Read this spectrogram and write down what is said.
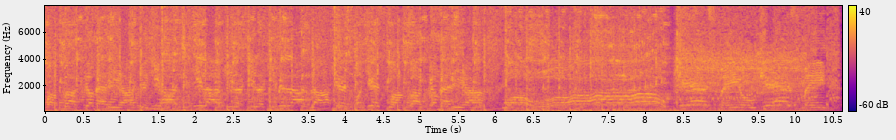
what, bak kameraya Keki Kiss me, oh kiss me.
